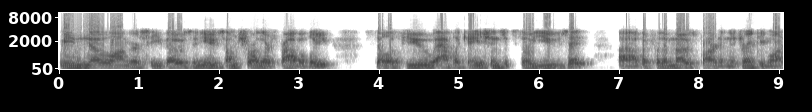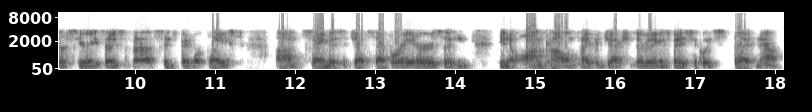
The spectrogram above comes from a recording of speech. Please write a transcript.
we no longer see those in use. I'm sure there's probably still a few applications that still use it, uh, but for the most part, in the drinking water series, those have uh, since been replaced. Um, same as the jet separators and you know on column type injections. Everything is basically split now.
